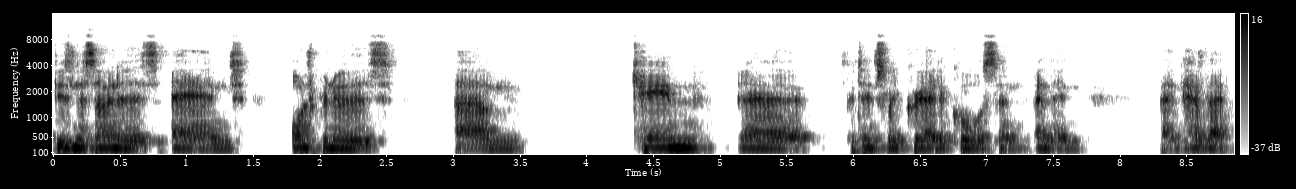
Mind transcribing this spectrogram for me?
business owners and entrepreneurs um, can uh, potentially create a course and, and then and have that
